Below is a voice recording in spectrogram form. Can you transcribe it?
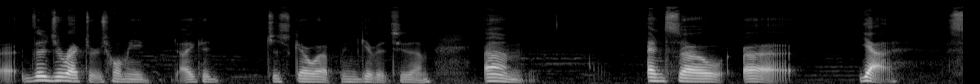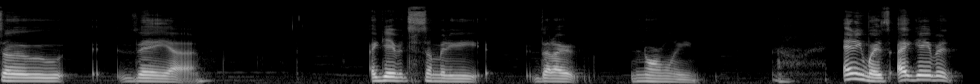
uh, the director told me i could just go up and give it to them. Um and so uh yeah. So they uh, I gave it to somebody that I normally anyways, I gave it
